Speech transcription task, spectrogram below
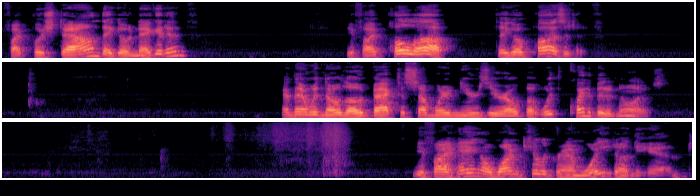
If I push down, they go negative. If I pull up, they go positive. And then with no load, back to somewhere near zero, but with quite a bit of noise. If I hang a one kilogram weight on the end,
